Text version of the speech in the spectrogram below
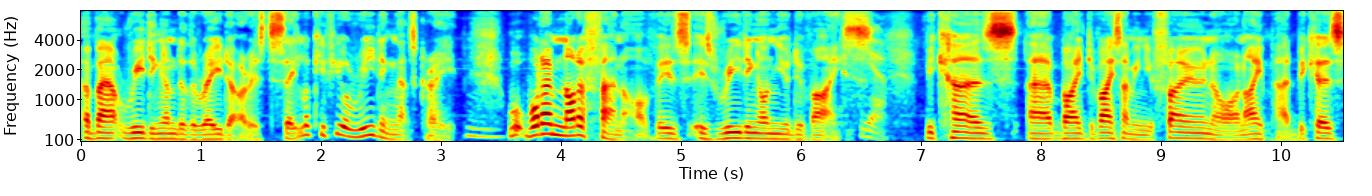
about reading under the radar is to say, look, if you're reading, that's great. Mm. What, what, I'm not a fan of is, is reading on your device. Yeah because uh, by device I mean your phone or an iPad, because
